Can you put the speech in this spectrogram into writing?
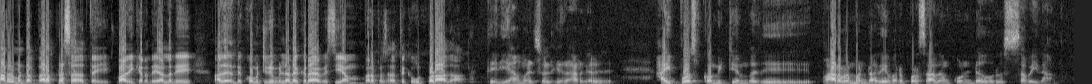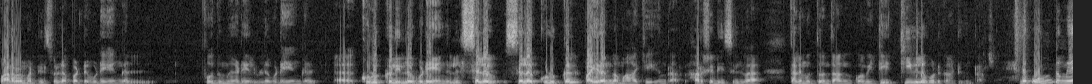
நாடாளுமன்ற வரப்பிரசாதத்தை பாதிக்கிறது அல்லது அது இந்த கமிட்டி ரூமில் நடக்கிற விஷயம் வரப்பிரசாதத்துக்கு உட்படாதா? தெரியாமல் சொல்கிறார்கள். ஹைபோஸ்ட் கமிட்டி என்பது பாராளுமன்றாவே வரப்பிரசாதம் கொண்ட ஒரு சபைதான். பாராளுமன்றத்தில் சொல்லப்பட்ட விடயங்கள் பொது மேடையில் உள்ள விடயங்கள் குழுக்களில் உள்ள விடயங்களில் சில சில குழுக்கள் பகிரங்கமாக செய்கின்றார்கள். ஹர்ஷடி சில்வா தலைமைத்துவம் தாங்கும் கமிட்டி டிவியில் போட்டு காட்டுகின்றார்கள். எனக்கு ஒன்றுமே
